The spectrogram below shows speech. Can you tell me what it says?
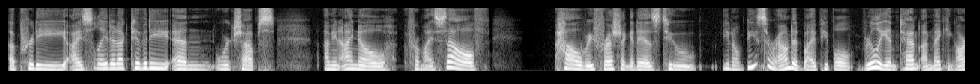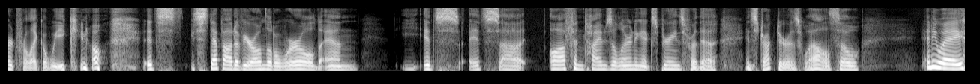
a pretty isolated activity, and workshops. I mean, I know for myself how refreshing it is to you know be surrounded by people really intent on making art for like a week. You know, it's step out of your own little world and it's it's uh, oftentimes a learning experience for the instructor as well. So, anyway,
